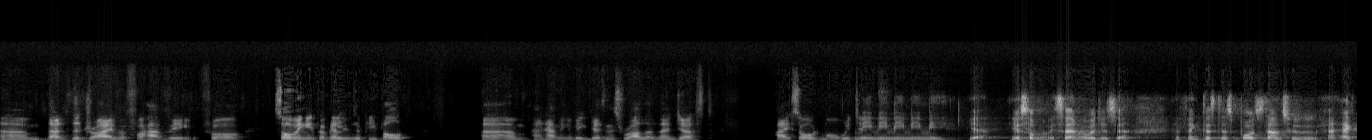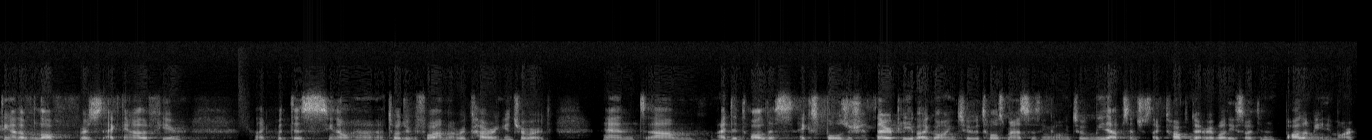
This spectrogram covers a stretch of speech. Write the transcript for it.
Um, that's the driver for having for solving it for billions of people um, and having a big business rather than just I sold more widgets. Me, me, me, me, me. Yeah, yeah. So selling my widgets. Yeah, I think this this boils down to uh, acting out of love versus acting out of fear. Like with this, you know, uh, I told you before, I'm a recovering introvert, and um, I did all this exposure therapy by going to Toastmasters and going to meetups and just like talking to everybody. So it didn't bother me anymore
